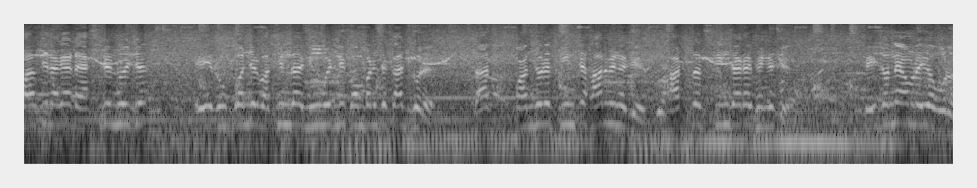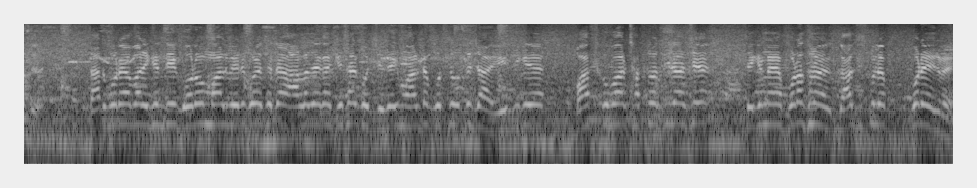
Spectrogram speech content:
পাঁচ দিন আগে একটা অ্যাক্সিডেন্ট হয়েছে। এই রূপগঞ্জের বাসিন্দা নিউ মেডলি কোম্পানিতে কাজ করে তার পাঁচজনে তিনটে হাড় ভেঙেছে হাড়টা তিন জায়গায় ভেঙেছে। সেই জন্যে আমরা এই অবরোধে। তারপরে আবার এখান থেকে গরম মাল বের করে সেটা আলাদা জায়গায় কেসার করছে এই মালটা করতে করতে যায়। এইদিকে বাস কোভার ছাত্রছাত্রীরা আছে সেখানে পড়াশোনা গার্লস স্কুলে পড়ে এখানে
